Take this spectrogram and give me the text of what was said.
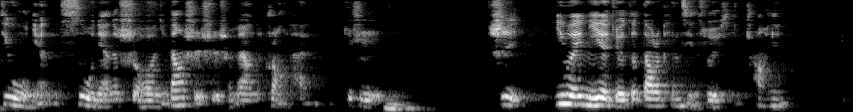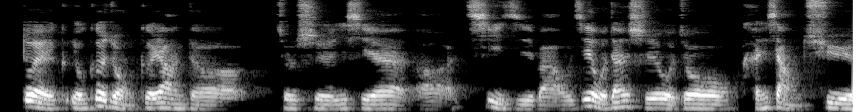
第五年、四五年的时候，你当时是什么样的状态？就是嗯，是因为你也觉得到了瓶颈，所以创业。对，有各种各样的，就是一些呃契机吧。我记得我当时我就很想去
